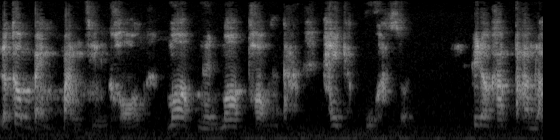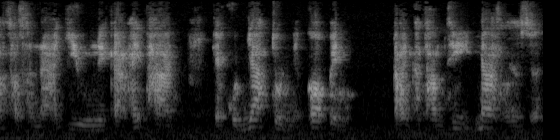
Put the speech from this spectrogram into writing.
แล้วก็แบ่งปันสิ่งของมอบเงินมอบทองต่างๆให้กับผู้ขัดสนพี่น้องครับตามหลักศาสนายิวในการให้ทานแก่คนยากจนเนี่ยก็เป็นการกระทำที่น่าสรรเสริญ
